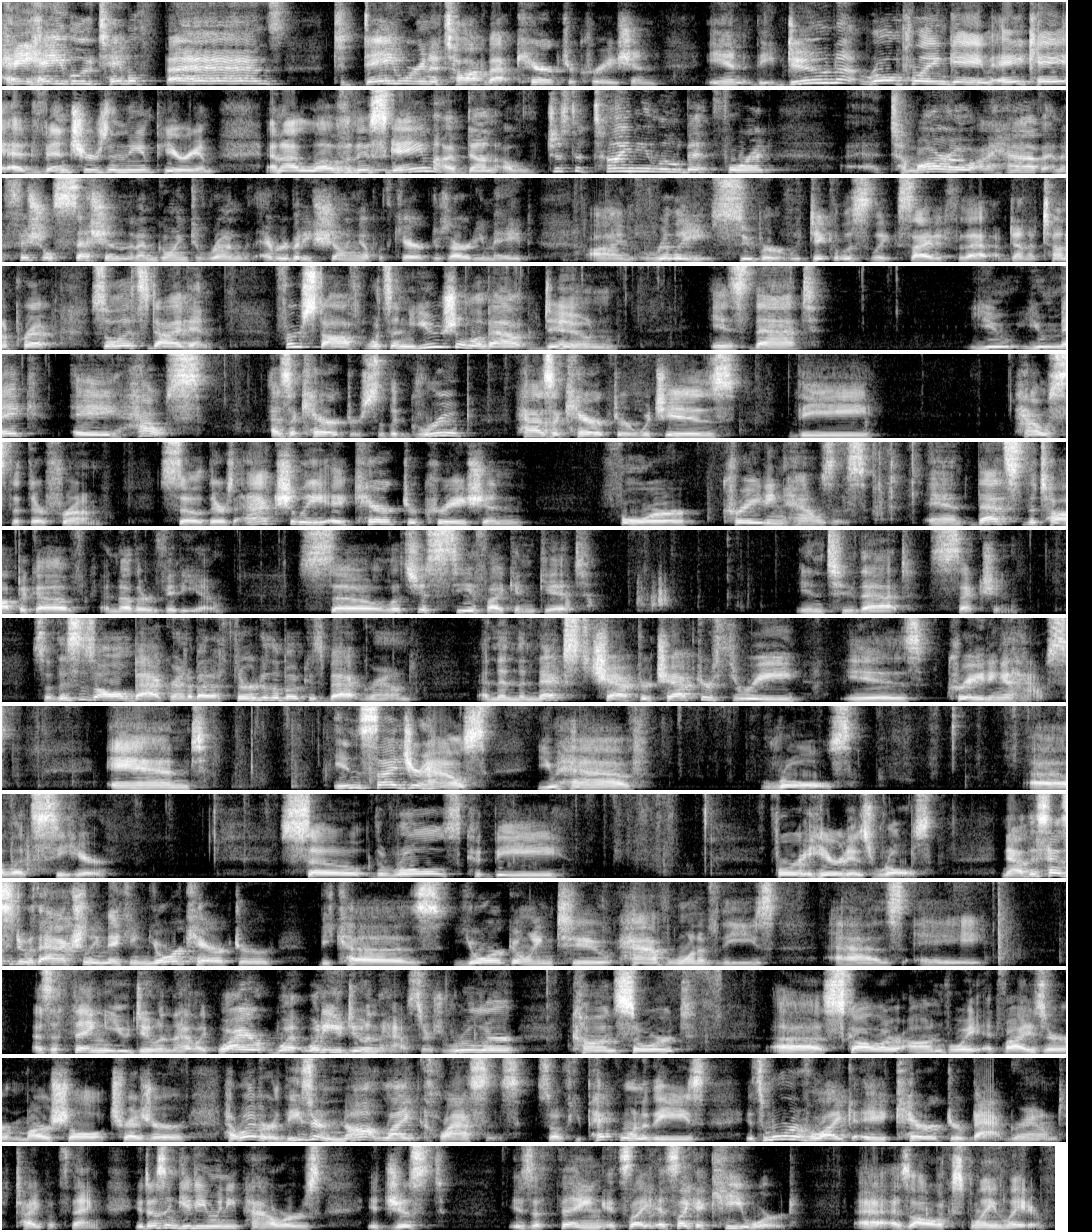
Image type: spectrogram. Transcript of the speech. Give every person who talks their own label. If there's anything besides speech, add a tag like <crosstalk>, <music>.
Speaker 1: Hey, hey, Blue Table fans! Today we're going to talk about character creation in the Dune role playing game, AK Adventures in the Imperium. And I love this game. I've done a, just a tiny little bit for it. Uh, tomorrow I have an official session that I'm going to run with everybody showing up with characters already made. I'm really super ridiculously excited for that. I've done a ton of prep. So let's dive in. First off, what's unusual about Dune is that you you make a house as a character. So the group has a character which is the house that they're from. So there's actually a character creation for creating houses. And that's the topic of another video. So let's just see if I can get into that section. So this is all background. About a third of the book is background. And then the next chapter, chapter three, is creating a house. And inside your house, you have roles. Uh, let's see here. So the roles could be, for here it is, roles. Now this has to do with actually making your character because you're going to have one of these as a as a thing you do in the house. like why are what what do you do in the house? There's ruler consort uh, scholar envoy advisor marshal treasurer. However these are not like classes. So if you pick one of these it's more of like a character background type of thing. It doesn't give you any powers. It just is a thing. It's like it's like a keyword uh, as i'll explain later.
